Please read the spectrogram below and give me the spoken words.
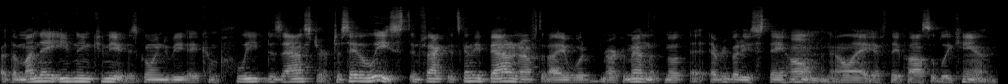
the Monday evening commute is going to be a complete disaster, to say the least. In fact, it's going to be bad enough that I would recommend that mo- everybody stay home in LA if they possibly can,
